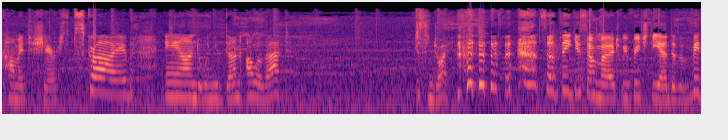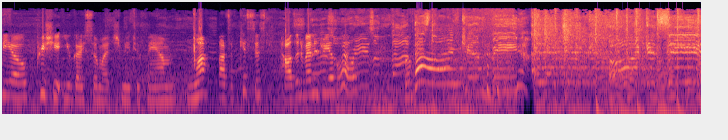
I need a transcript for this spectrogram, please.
comment, share, subscribe. And when you've done all of that, just enjoy. so thank you so much. We've reached the end of the video. Appreciate you guys so much, Mewtwo fam. Mwah! Lots of kisses, positive energy as well. Bye-bye!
